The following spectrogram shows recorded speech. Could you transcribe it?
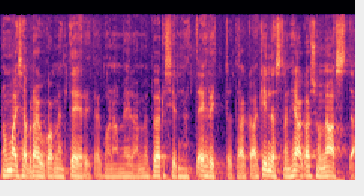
no ma ei saa praegu kommenteerida, kuna me oleme börsil noteeritud, aga kindlasti on hea kasumiaasta.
